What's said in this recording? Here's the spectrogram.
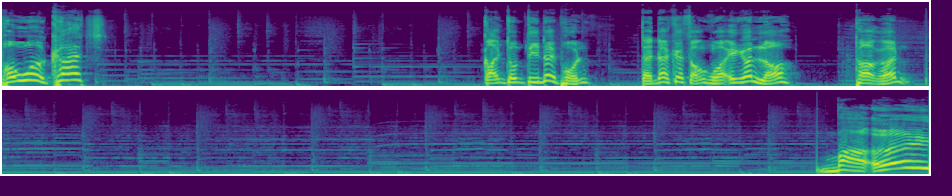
Power Catch การโจมตีได้ผล แต่ได้แค่สองหัวเองงั้นเหรอ ถ้างั้น บ้าเอ้ย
